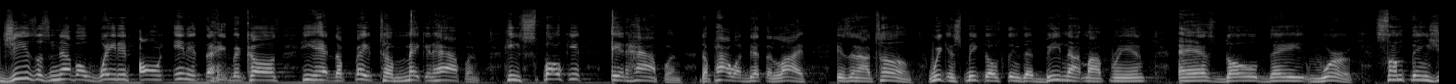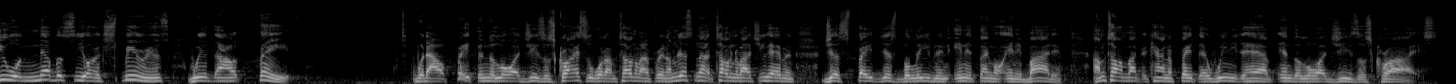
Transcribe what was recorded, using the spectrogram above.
Jesus never waited on anything because he had the faith to make it happen. He spoke it, it happened. The power of death and life is in our tongue. We can speak those things that be not, my friend, as though they were. Some things you will never see or experience without faith without faith in the Lord Jesus Christ is what I'm talking about, friend. I'm just not talking about you having just faith, just believing in anything or anybody. I'm talking about the kind of faith that we need to have in the Lord Jesus Christ.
